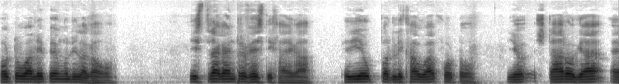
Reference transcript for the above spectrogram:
फ़ोटो वाले पे उंगली लगाओ। इस तरह का इंटरफेस दिखाएगा। फिर ये ऊपर लिखा हुआ फ़ोटो ये स्टार हो गया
